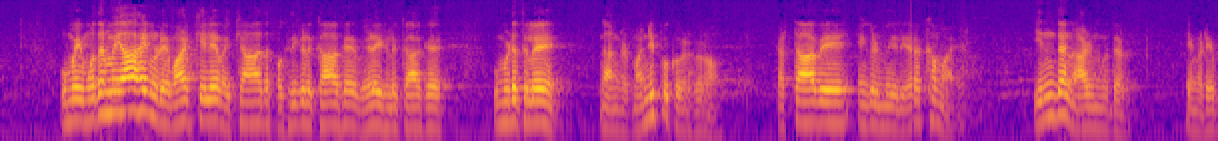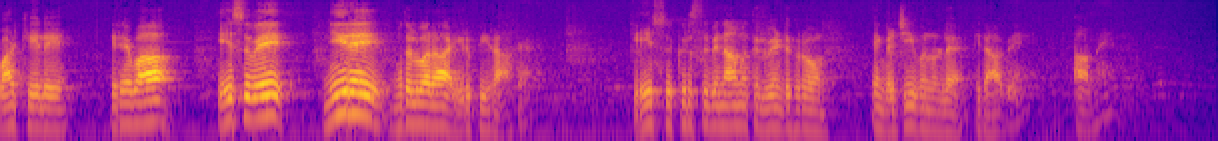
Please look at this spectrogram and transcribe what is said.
உண்மை முதன்மையாக எங்களுடைய வாழ்க்கையிலே வைக்காத பகுதிகளுக்காக வேலைகளுக்காக உம்மிடத்திலே நாங்கள் மன்னிப்பு கோருகிறோம் கர்த்தாவே எங்கள் மேல் இரக்கமாயிரும். இந்த நாள் முதல் எங்களுடைய வாழ்க்கையிலே இறைவா இயேசுவே நீரே முதல்வராய் இருப்பீராக. இயேசு கிறிஸ்துவின் நாமத்தில் வேண்டுகிறோம். எங்கள் ஜீவனுள்ள பிதாவே. ஆமே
